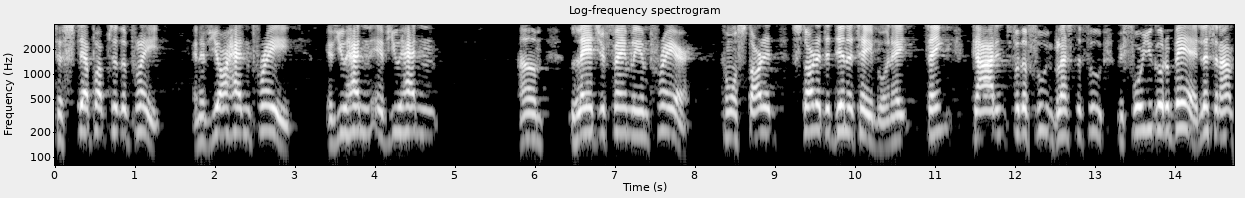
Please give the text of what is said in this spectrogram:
to step up to the plate. And if y'all hadn't prayed, if you hadn't, if you hadn't um, led your family in prayer. Come on, start at, start at the dinner table and hey, thank God for the food and bless the food before you go to bed. Listen, I'm,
